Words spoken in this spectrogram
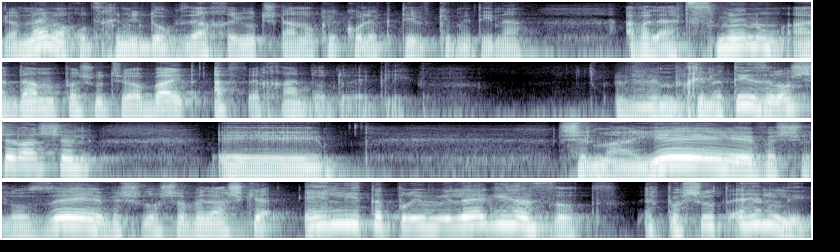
גם להם אנחנו צריכים לדאוג, זו האחריות שלנו כקולקטיב, כמדינה. אבל לעצמנו, האדם הפשוט שבבית, אף אחד לא דואג לי. ומבחינתי זה לא שאלה של, אה, של מה יהיה, ושלא זה, ושלא שווה להשקיע, אין לי את הפריבילגיה הזאת, פשוט אין לי.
